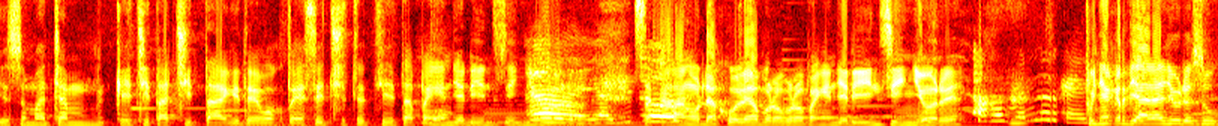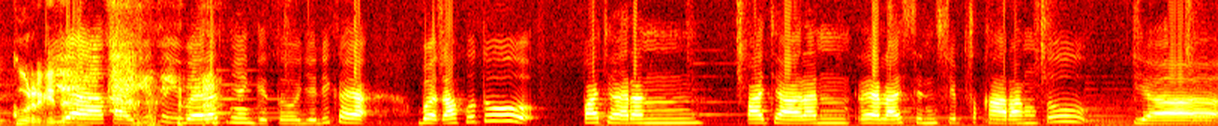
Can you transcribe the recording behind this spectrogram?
Ya semacam kayak cita-cita gitu ya waktu SD cita-cita pengen Iya. jadi insinyur. Eh, ya gitu. Sekarang udah kuliah baru-baru pengen jadi insinyur ya. ah bener kayak Punya kerjaan aja udah syukur gitu. Iya kayak gitu ibaratnya gitu. Jadi kayak buat aku tuh pacaran pacaran relationship sekarang tuh ya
